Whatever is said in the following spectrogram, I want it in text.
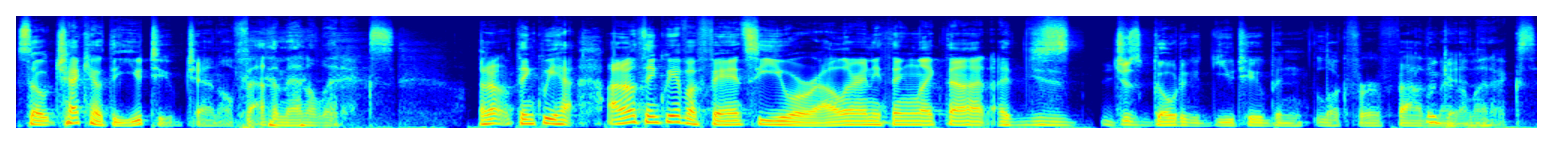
So check out the YouTube channel, Fathom Analytics. I don't think we have. I don't think we have a fancy URL or anything like that. I just just go to YouTube and look for Fathom we'll Analytics,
